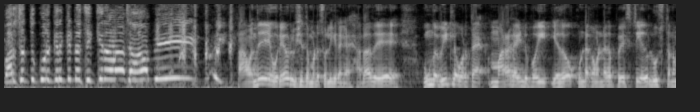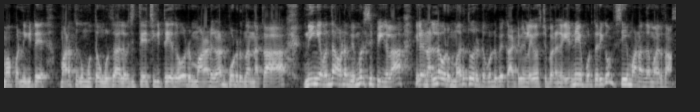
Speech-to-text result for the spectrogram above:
வருஷத்துக்கு ஒரு கிரிக்கெட்ட சிக்கிறானா சாமி? நான் வந்து ஒரே ஒரு விஷயத்த மட்டும் சொல்லிக்கிறேங்க. அதாவது உங்கள் வீட்டில் ஒருத்தன் மர கைண்டு போய் ஏதோ குண்டக்க மண்டக்க பேசிட்டு ஏதோ லூஸ்தனமாக பண்ணிக்கிட்டு மரத்துக்கு முத்தம் கொடுத்து அதில் வச்சு தேய்ச்சிக்கிட்டு ஏதோ ஒரு மாநாடுகளான்னு போட்டுருந்தானாக்கா நீங்கள் வந்து அவனை விமர்சிப்பீங்களா? இல்லை நல்ல ஒரு மருத்துவர்கிட்ட கொண்டு போய் காட்டுவீங்களா? யோசிச்சு பாருங்கள் என்னையை பொறுத்த வரைக்கும் சீமான் அந்த மாதிரி தான்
